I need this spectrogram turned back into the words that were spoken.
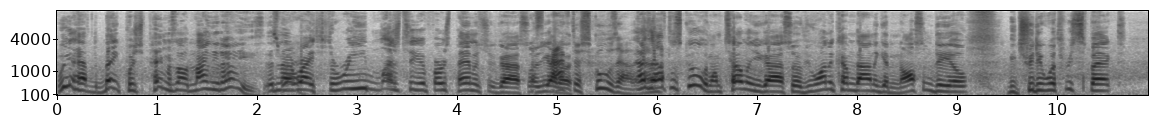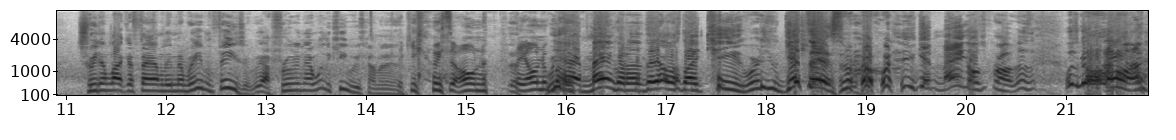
we can have the bank push payments out 90 days. Isn't that right. right? Three months to your first payment, you guys. So That's you gotta, after school's out. That's man. after school. I'm telling you guys, so if you want to come down and get an awesome deal, be treated with respect, treat them like a family member, even feed you. We got fruit in there. When the kiwis coming in? The Kiwis own, they own the We boat. had mango the other day. I was like, Keys, where do you get this? where do you get mangoes from? This- What's going on?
